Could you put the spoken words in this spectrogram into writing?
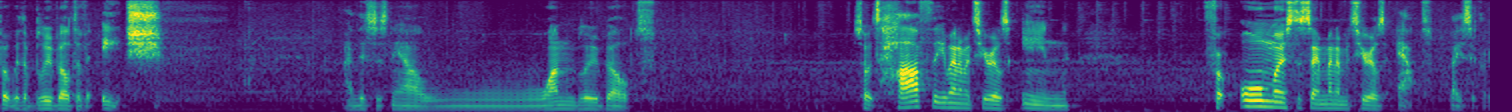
But with a blue belt of each. And this is now one blue belt. So it's half the amount of materials in for almost the same amount of materials out, basically.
